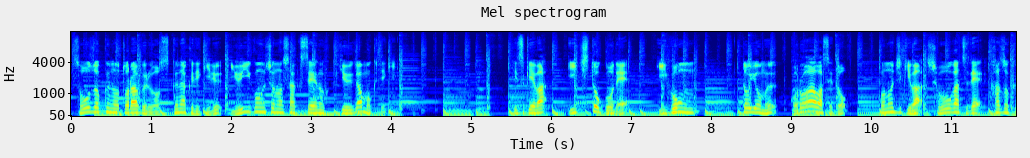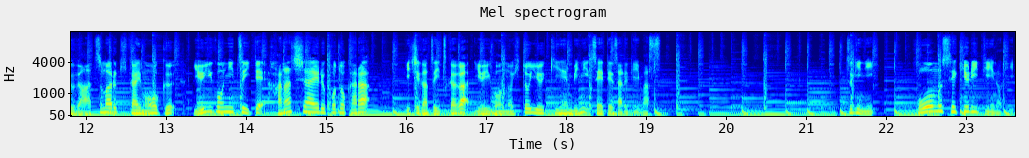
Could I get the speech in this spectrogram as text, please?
相続のトラブルを少なくできる遺言書の作成の普及が目的。日付は1と5で遺言と読む語呂合わせとこの時期は正月で家族が集まる機会も多く遺言について話し合えることから1月5日が遺言の日という記念日に制定されています。次にホームセキュリティの日。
